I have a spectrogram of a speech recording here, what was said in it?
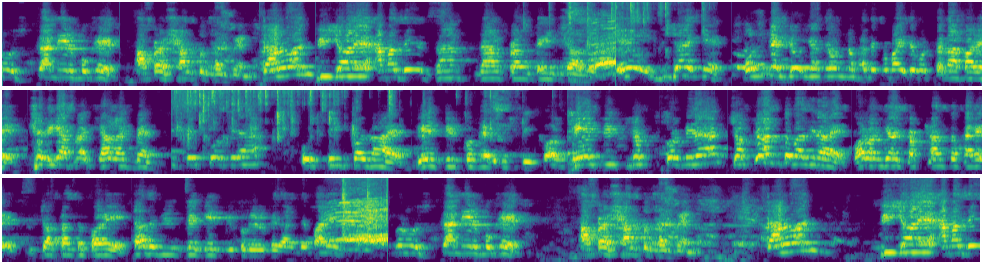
কোন মুখে আপনারা শান্ত থাকবেন। কারণ বিজয়ে আমাদের যার প্রান্তে ইনশাআল্লাহ। এই বিজয়কে অন্য কেউ যাতে অন্য খাতে প্রবাহিত করতে না পারে, সেদিকে আপনারা খেয়াল রাখবেন। শান্ত থাকবেন। কারণ বিজয়ে আমাদের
